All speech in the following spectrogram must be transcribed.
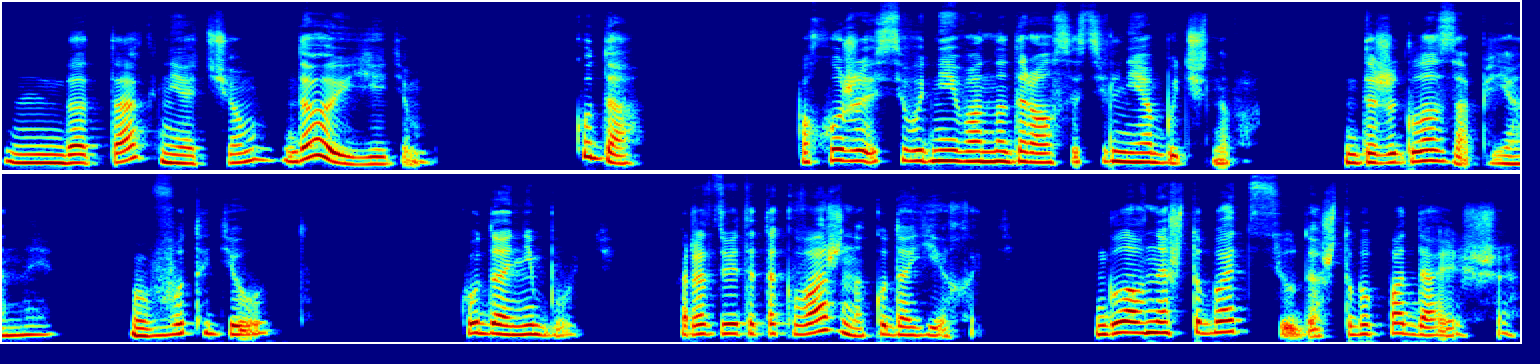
Да так, ни о чем. Давай уедем. Куда? Похоже, сегодня Иван надрался сильнее обычного. Даже глаза пьяные. Вот идиот. Куда-нибудь. Разве это так важно, куда ехать? Главное, чтобы отсюда, чтобы подальше,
